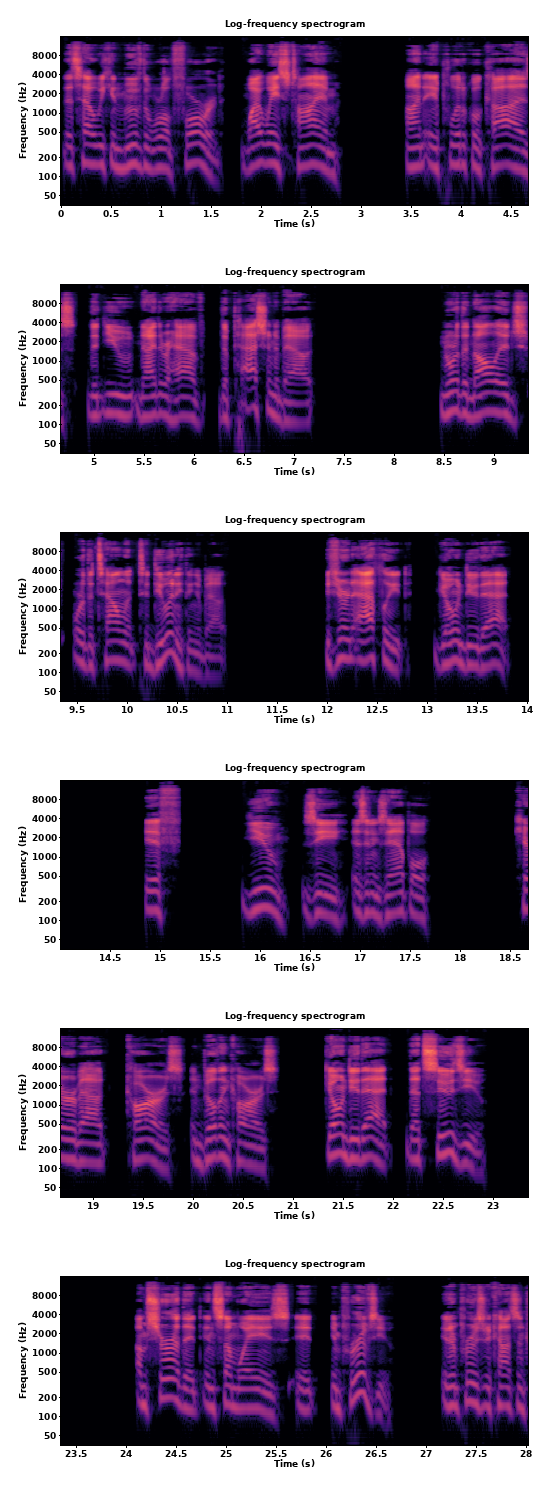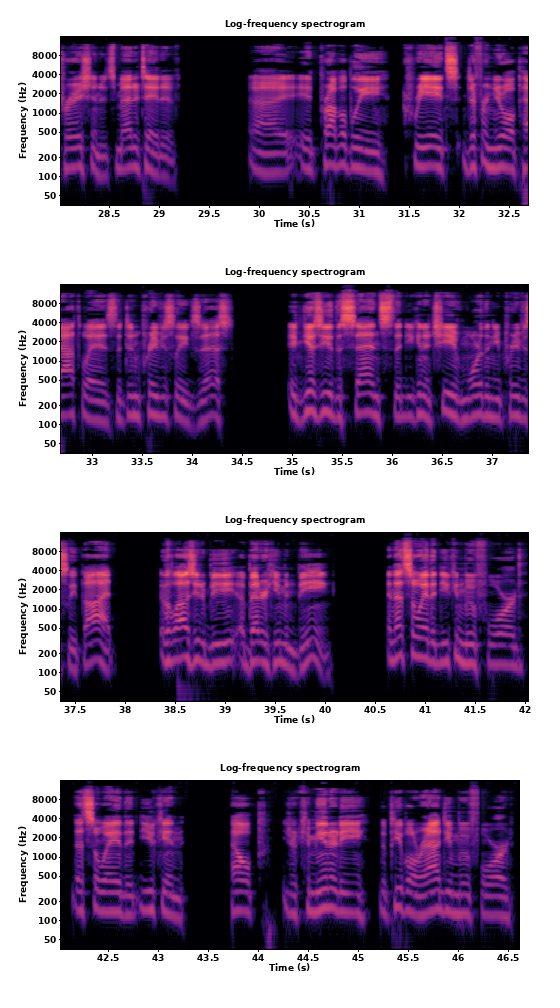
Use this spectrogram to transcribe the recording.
That's how we can move the world forward. Why waste time on a political cause that you neither have the passion about nor the knowledge or the talent to do anything about? If you're an athlete, go and do that. If you, Zi, as an example, care about cars and building cars, go and do that. That soothes you. I'm sure that in some ways it improves you. It improves your concentration. It's meditative. Uh, it probably creates different neural pathways that didn't previously exist. It gives you the sense that you can achieve more than you previously thought. It allows you to be a better human being. And that's the way that you can move forward. That's the way that you can help your community, the people around you move forward,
